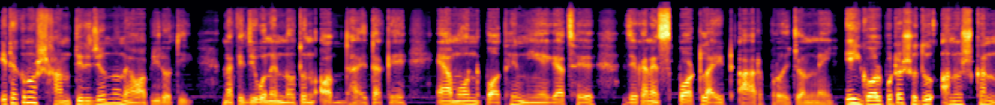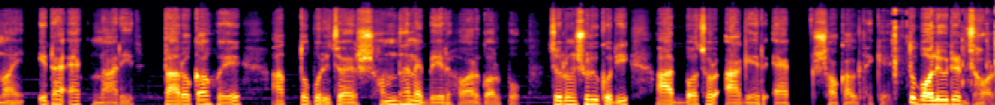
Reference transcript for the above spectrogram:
এটা কোনো শান্তির জন্য নেওয়া বিরতি? নাকি জীবনের নতুন অধ্যায় তাকে এমন পথে নিয়ে গেছে যেখানে স্পটলাইট আর প্রয়োজন নেই? এই গল্পটা শুধু আনুষ্কার নয়, এটা এক নারীর। তারকা হয়ে আত্মপরিচয়ের সন্ধানে বের হওয়ার গল্প। চলুন শুরু করি আট বছর আগের এক সকাল থেকে। তো বলিউডের ঝড়।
